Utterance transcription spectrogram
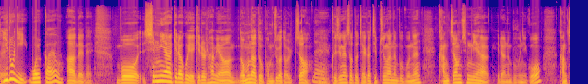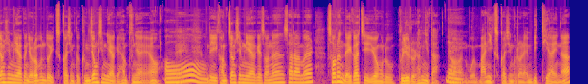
네. 이론이 뭘까요? 아, 네네. 뭐 심리학이라고 얘기를 하면 너무나도 범주가 넓죠. 네. 그 중에서도 제가 집중하는 부분은 강점 심리학이라는 부분이고 강점 심리학은 여러분도 익숙하신 그 긍정 심리학의 한 분야예요. 어. 근데 이 강점 심리학에서는 사람을 34가지 유형으로 분류를 합니다. 네. 어, 뭐 많이 익숙하신 그런 MBTI나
